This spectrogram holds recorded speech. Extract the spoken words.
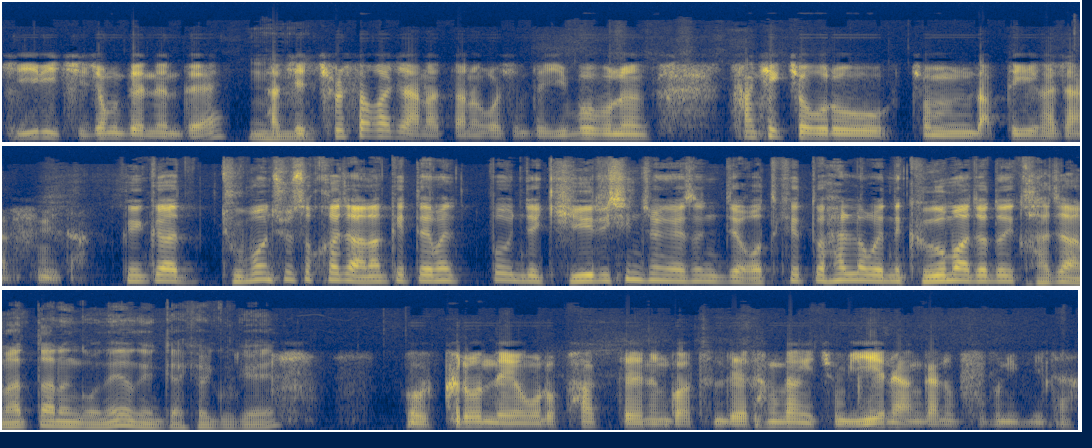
기일이 지정됐는데 다시 음. 출석하지 않았다는 것인데 이 부분은 상식적으로 좀 납득이 가지 않습니다. 그러니까 두 번 출석하지 않았기 때문에 또 이제 기일을 신청해서 이제 어떻게 또 하려고 했는데 그거마저도 가지 않았다는 거네요. 그러니까 결국에. 어, 그런 내용으로 파악되는 것 같은데 상당히 좀 이해는 안 가는 부분입니다.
